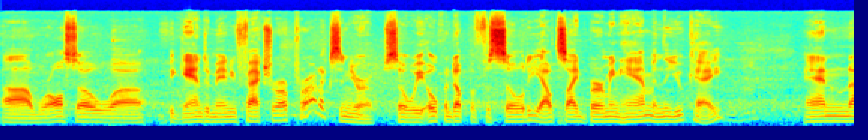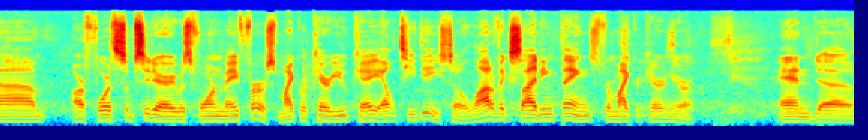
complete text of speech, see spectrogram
Uh, we're also uh, began to manufacture our products in Europe. So we opened up a facility outside Birmingham in the UK, and um, our fourth subsidiary was formed May 1st, Microcare UK Ltd. So a lot of exciting things for Microcare in Europe. And uh,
